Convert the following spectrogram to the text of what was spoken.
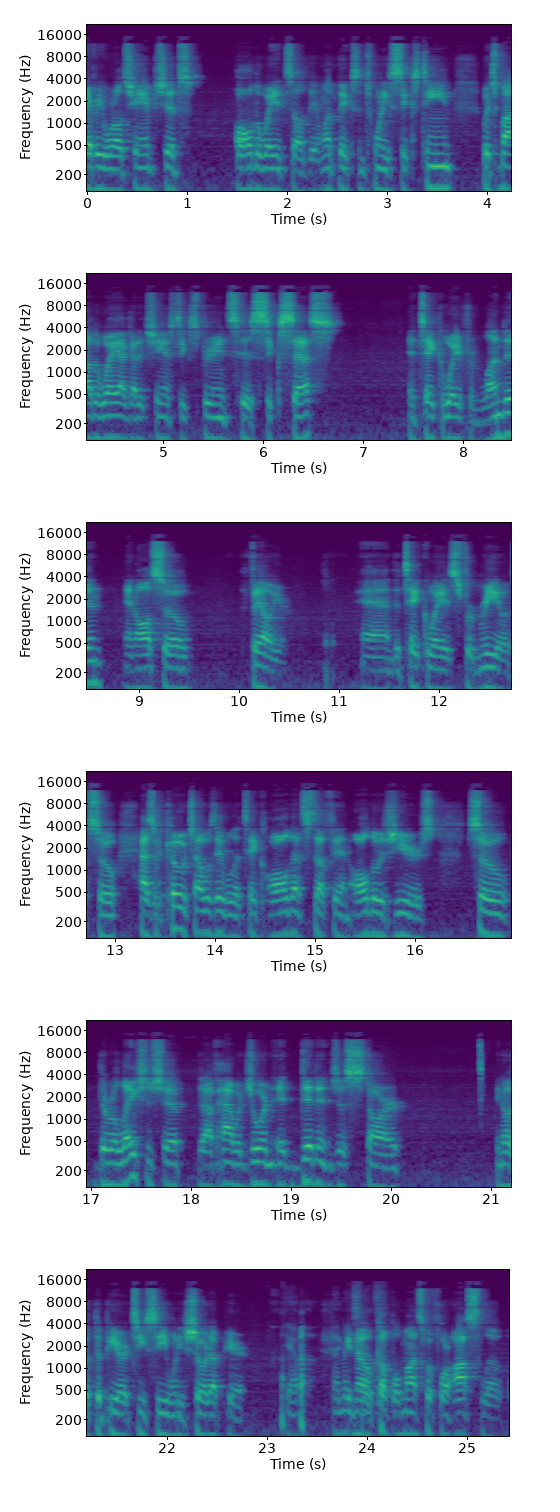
every world championships all the way until the Olympics in 2016, which, by the way, I got a chance to experience his success and takeaway from London and also failure and the takeaways from Rio. So, as a coach, I was able to take all that stuff in all those years. So, the relationship that I've had with Jordan, it didn't just start, you know, at the PRTC when he showed up here. Yep. you know, sense. a couple months before Oslo,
